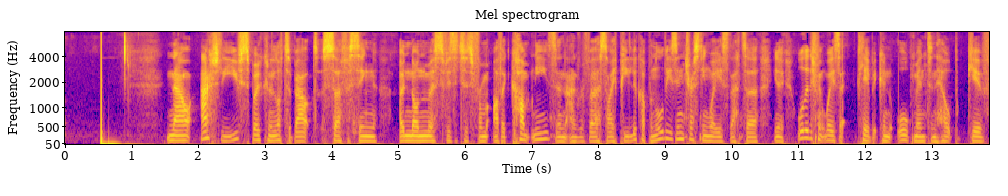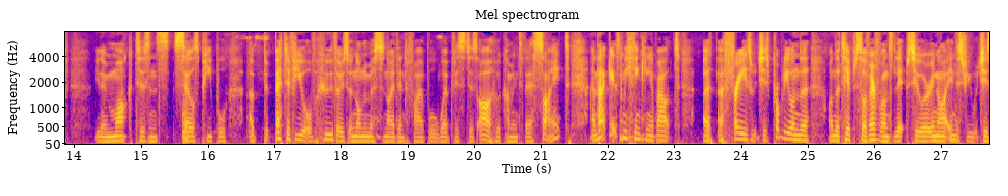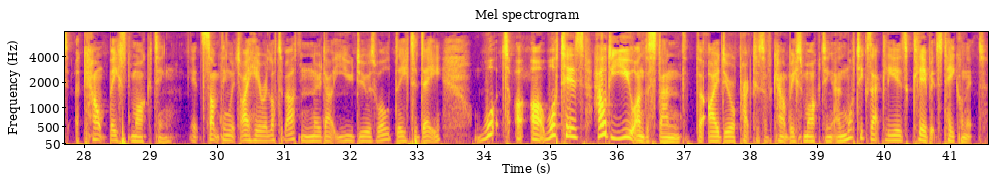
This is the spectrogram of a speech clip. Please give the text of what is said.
Now, Ashley, you've spoken a lot about surfacing anonymous visitors from other companies and, and reverse IP lookup and all these interesting ways that uh, you know all the different ways that Clearbit can augment and help give you know marketers and salespeople a better view of who those anonymous and identifiable web visitors are who are coming to their site, and that gets me thinking about a, a phrase which is probably on the on the tips of everyone's lips who are in our industry, which is account-based marketing. It's something which I hear a lot about, and no doubt you do as well, day to day. What are, are, what is? How do you understand the idea or practice of account-based marketing, and what exactly is Clearbit's take on it?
